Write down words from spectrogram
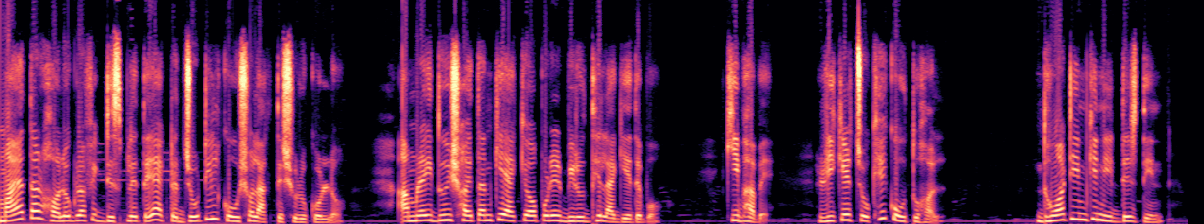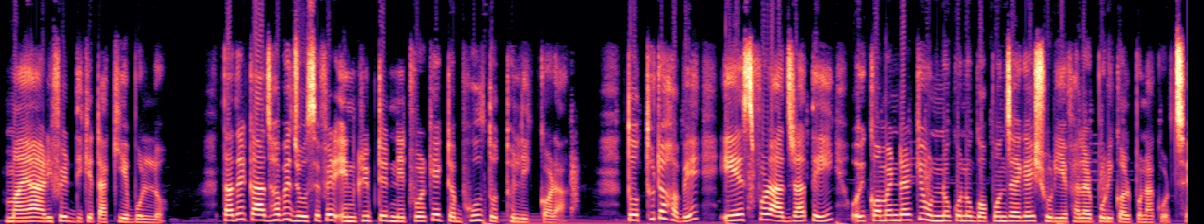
মায়া তার হলোগ্রাফিক ডিসপ্লেতে একটা জটিল কৌশল আঁকতে শুরু করল। আমরা এই দুই শয়তানকে একে অপরের বিরুদ্ধে লাগিয়ে দেব। কীভাবে? রিকের চোখে কৌতূহল। ধোঁয়া টিমকে নির্দেশ দিন, মায়া আরিফের দিকে তাকিয়ে বলল, তাদের কাজ হবে জোসেফের এনক্রিপ্টেড নেটওয়ার্কে একটা ভুল তথ্য লিক করা। তথ্যটা হবে এএস ফোর আজ রাতেই ওই কমান্ডারকে অন্য কোনো গোপন জায়গায় সরিয়ে ফেলার পরিকল্পনা করছে।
